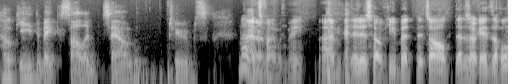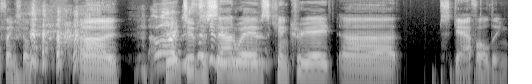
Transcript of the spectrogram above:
hokey to make solid sound tubes? No, that's don't know. fine with me. I'm, it is hokey, but it's all that is okay. The whole thing's hokey. Uh, Well, create tubes of sound waves can create uh, scaffolding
